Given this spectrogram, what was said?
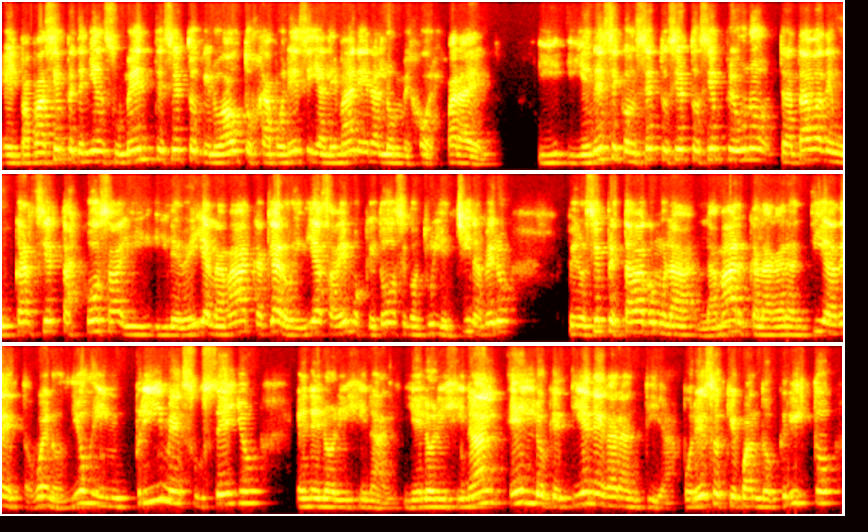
El papá siempre tenía en su mente, ¿cierto?, que los autos japoneses y alemanes eran los mejores para él. Y, en ese concepto, ¿cierto? Siempre uno trataba de buscar ciertas cosas y, le veía la marca. Claro, hoy día sabemos que todo se construye en China, pero, pero siempre estaba como la, la marca, la garantía de esto. Bueno, Dios imprime su sello en el original y el original es lo que tiene garantía. Por eso es que cuando Cristo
